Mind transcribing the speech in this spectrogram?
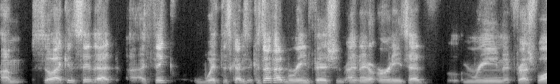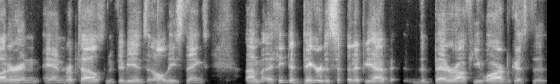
Um, so I can say that I think with this kind of because I've had marine fish and I know Ernie's had marine and freshwater and and reptiles and amphibians and all these things. Um, I think the bigger the setup you have, the better off you are because the,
